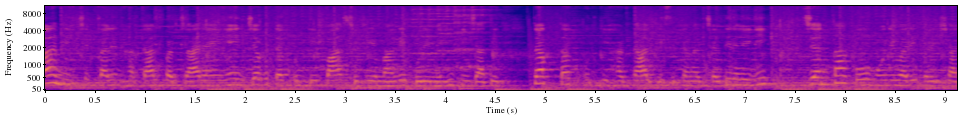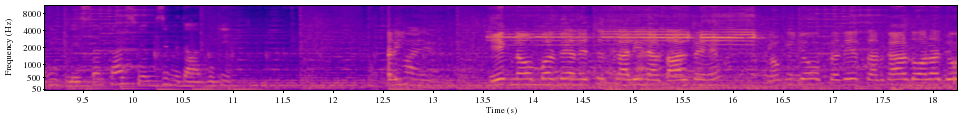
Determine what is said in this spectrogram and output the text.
अनिश्चितकालीन हड़ताल पर जा रहे हैं। जब तक उनकी पाँच सूत्रीय मांगे पूरी नहीं की जाती, तब तक उनकी हड़ताल इसी तरह चलती रहेगी। जनता को होने वाली परेशानी के लिए सरकार स्वयं जिम्मेदार होगी। एक नवंबर से अनिश्चितकालीन हड़ताल पे है, क्योंकि जो प्रदेश सरकार द्वारा जो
